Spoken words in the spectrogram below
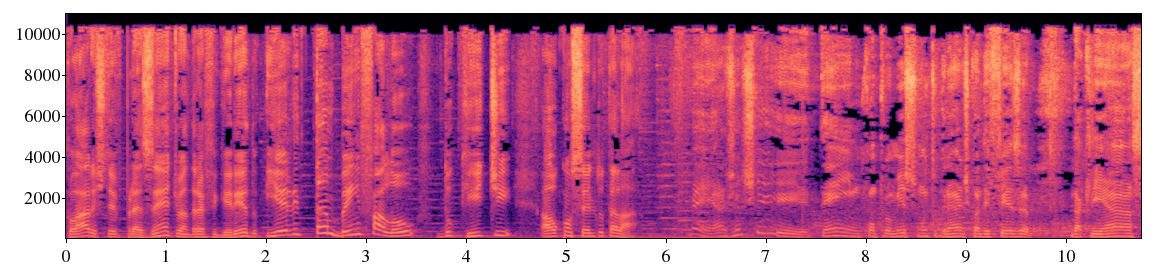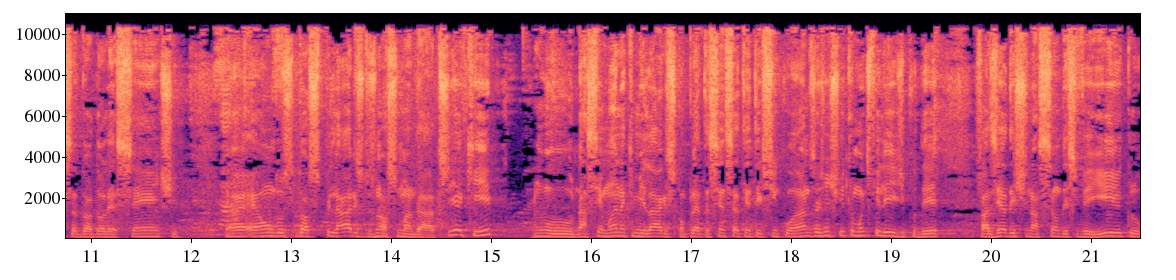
claro, esteve presente, o André Figueiredo, e ele também falou do kit ao Conselho Tutelar. Bem, a gente tem um compromisso muito grande com a defesa da criança, do adolescente, é, é um dos, dos pilares dos nossos mandatos. E aqui no, na semana que Milagres completa 175 anos, a gente fica muito feliz de poder fazer a destinação desse veículo,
